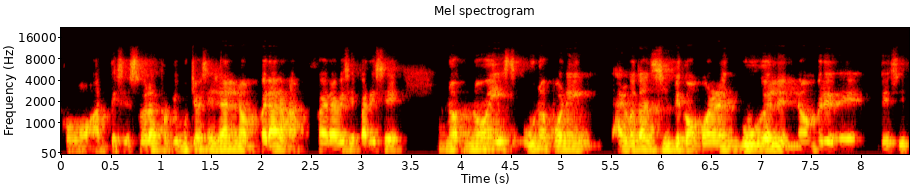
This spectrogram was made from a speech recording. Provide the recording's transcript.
como antecesoras, porque muchas veces ya el nombrar a una mujer a veces parece, no, no es, uno pone algo tan simple como poner en Google el nombre de, decir,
